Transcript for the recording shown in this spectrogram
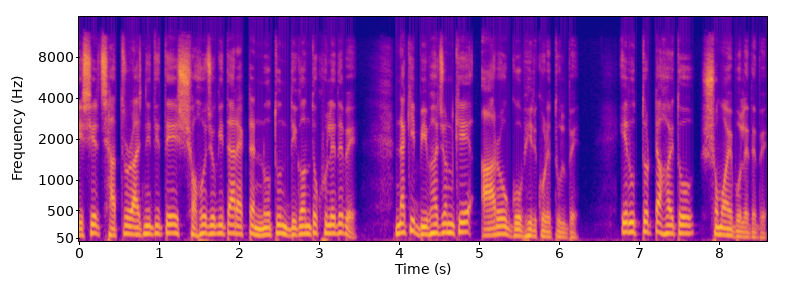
দেশের ছাত্র রাজনীতিতে সহযোগিতার একটা নতুন দিগন্ত খুলে দেবে? নাকি বিভাজনকে আরও গভীর করে তুলবে? এর উত্তরটা হয়তো সময় বলে দেবে।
